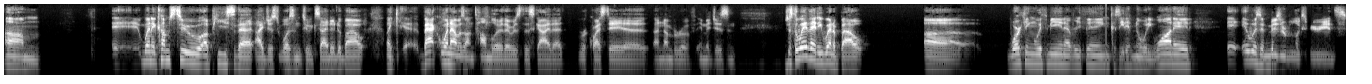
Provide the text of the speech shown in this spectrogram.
um eh, when it comes to a piece that I just wasn't too excited about, like eh, back when I was on Tumblr, there was this guy that requested a, a number of images, and just the way that he went about uh, working with me and everything, because he didn't know what he wanted, it, it was a miserable experience.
